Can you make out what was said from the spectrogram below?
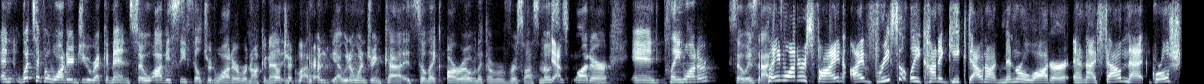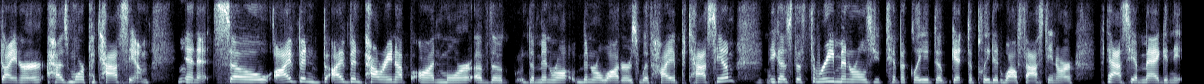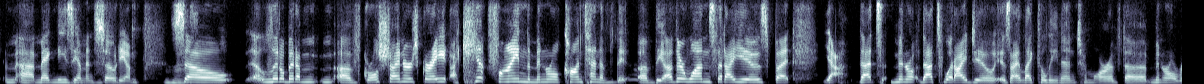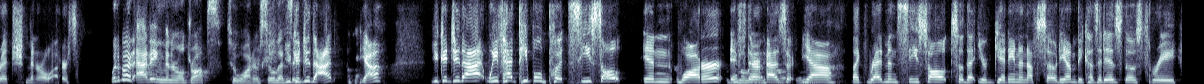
And what type of water do you recommend? So obviously filtered water. We're not going to filtered water. Want, yeah, we don't want to drink. Uh, it's so like RO, like a reverse osmosis yep. water, and plain water. So is that plain water is fine? I've recently kind of geeked out on mineral water and I found that Gerolsteiner has more potassium hmm. in it. So I've been I've been powering up on more of the the mineral mineral waters with high potassium okay. because the three minerals you typically de- get depleted while fasting are potassium, magne- uh, magnesium and mm-hmm. sodium. Mm-hmm. So a little bit of, of Gerolsteiner is great. I can't find the mineral content of the of the other ones that I use, but yeah, that's mineral. That's what I do. Is I like to lean into more of the mineral rich mineral waters. What about adding mineral drops to water? So let's you say- could do that. Okay. Yeah, you could do that. We've had people put sea salt in water if they're as yeah. yeah like Redmond sea salt so that you're getting enough sodium because it is those three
